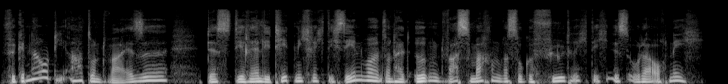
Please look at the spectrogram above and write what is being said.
für genau die Art und Weise des die Realität nicht richtig sehen wollen, sondern halt irgendwas machen, was so gefühlt richtig ist oder auch nicht.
